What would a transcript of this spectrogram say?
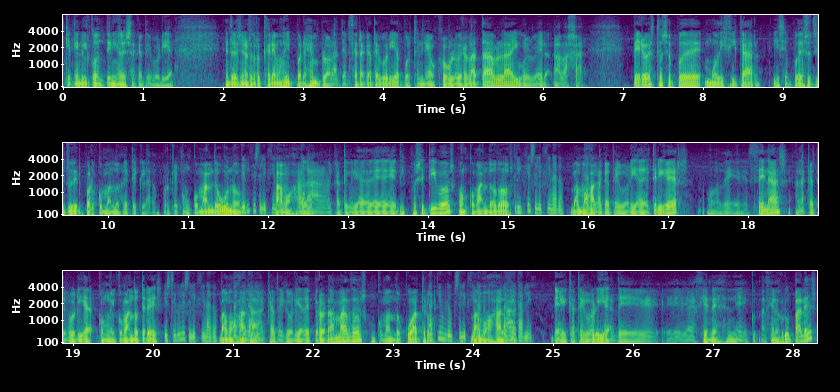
que tiene el contenido de esa categoría. Entonces, si nosotros queremos ir, por ejemplo, a la tercera categoría, pues tendríamos que volver a la tabla y volver a bajar. Pero esto se puede modificar y se puede sustituir por comandos de teclado, porque con comando 1 Delice seleccionado. vamos a la categoría de dispositivos, con comando 2 Trigger seleccionado. vamos a la categoría de triggers o de escenas, a la categoría con el comando 3 Schedule seleccionado. Vamos a la categoría de programados, con comando 4 Action group seleccionado. vamos a la eh, categoría de eh, acciones de acciones grupales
